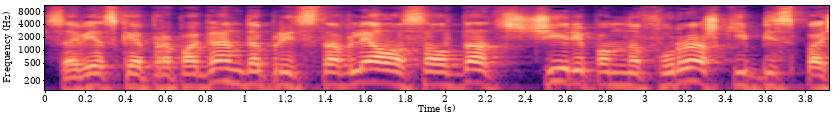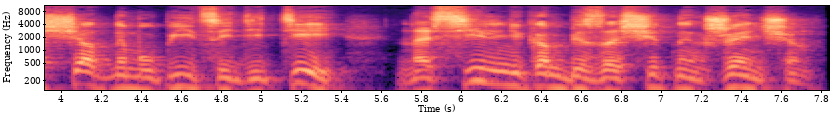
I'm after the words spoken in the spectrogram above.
Советская пропаганда представляла солдат с черепом на фуражке беспощадным убийцей детей, насильником беззащитных женщин.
